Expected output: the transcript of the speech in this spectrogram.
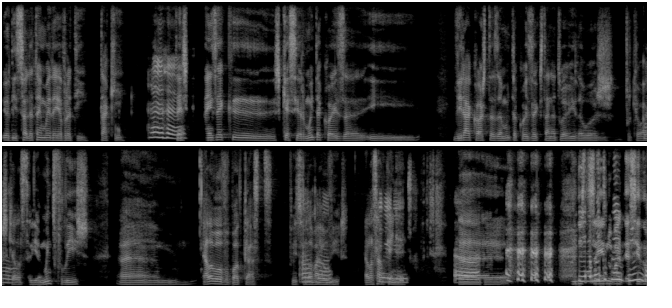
eu disse: Olha, tenho uma ideia para ti, está aqui. Uhum. Tens, tens é que esquecer muita coisa e virar costas a muita coisa que está na tua vida hoje, porque eu acho uhum. que ela hum. seria muito feliz. Um, ela ouve o podcast, por isso uhum. ela vai ouvir. Ela sabe quem é. Uh, e é muito bem-vinda. Sido...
